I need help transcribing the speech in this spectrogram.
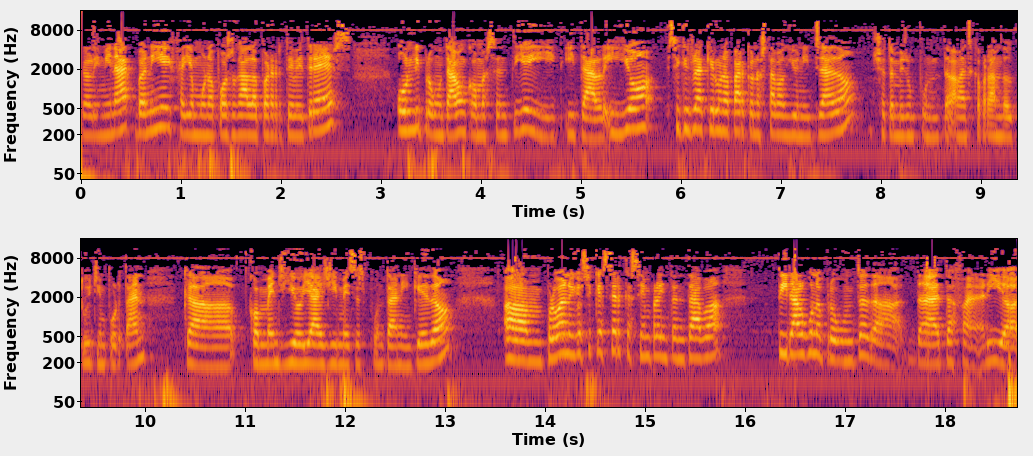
era eliminat, venia i fèiem una postgala per TV3 on li preguntàvem com es sentia i, i tal. I jo sí que és veritat que era una part que no estava guionitzada, això també és un punt, abans que parlàvem del Twitch important, que com menys guió hi hagi, més espontani queda. Um, però bueno, jo sí que és cert que sempre intentava tirar alguna pregunta de, de tafaneria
